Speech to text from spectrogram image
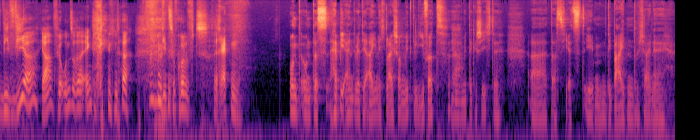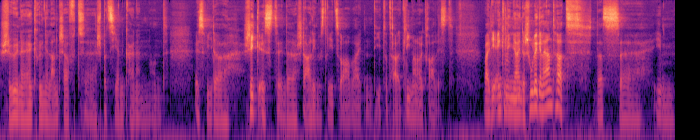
wie wir ja für unsere Enkelkinder die Zukunft retten. Und, und das Happy End wird ja eigentlich gleich schon mitgeliefert äh, ja. äh, mit der Geschichte, äh, dass jetzt eben die beiden durch eine schöne grüne Landschaft äh, spazieren können und es wieder schick ist, in der Stahlindustrie zu arbeiten, die total klimaneutral ist. Weil die Enkelin mhm. ja in der Schule gelernt hat, dass äh, eben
